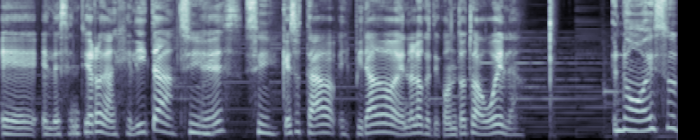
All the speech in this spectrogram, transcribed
eh, El desentierro de Angelita, Sí. ¿es? Sí. Que eso está inspirado en algo que te contó tu abuela. No, eso,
